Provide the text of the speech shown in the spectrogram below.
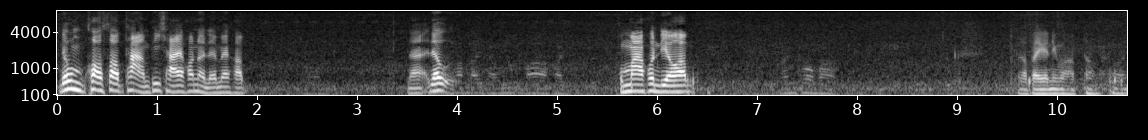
เดี๋ยวผมขอสอบถามพี่ชายเขาหน่อยได้ไหมครับ นะเดี๋ยวทำอะไรแถวนี้มาใครผมมาคนเดียวครับมันเข้ามา เราไปกันดีกว่าครับทุกคน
